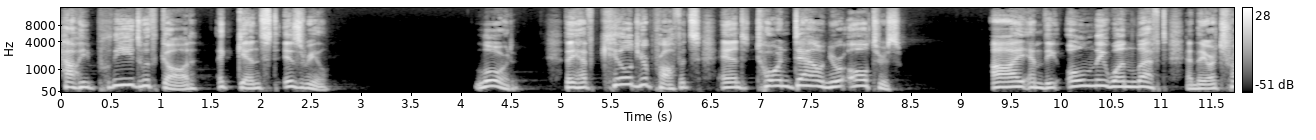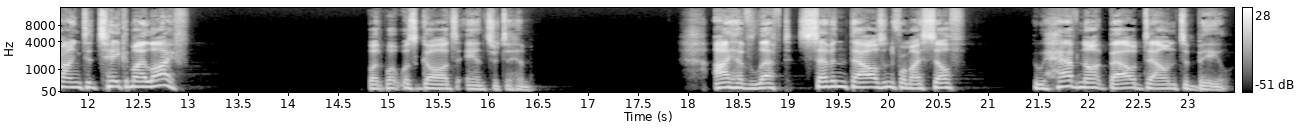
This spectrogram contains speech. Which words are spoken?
how he pleads with God against Israel? Lord, they have killed your prophets and torn down your altars. I am the only one left, and they are trying to take my life. But what was God's answer to him? I have left 7,000 for myself who have not bowed down to Baal.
